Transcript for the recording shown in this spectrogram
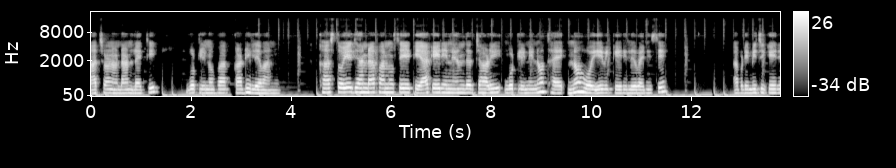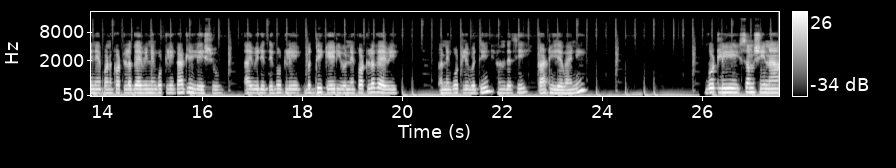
આછળના દાંડલાથી ગોટલીનો ભાગ કાઢી લેવાનો. ખાસ તો એ ધ્યાન રાખવાનું છે કે આ કેરીની અંદર જાળી ગોટલીની ન થાય, ન હોય એવી કેરી લેવાની છે. આપણે બીજી કેરીને પણ કટ લગાવીને ગોટલી કાઢી લઈશું. આવી રીતે ગોટલી બધી કેરીઓને કટ લગાવી અને ગોટલી બધી અંદરથી કાઢી લેવાની. ગોટલી સમશીના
